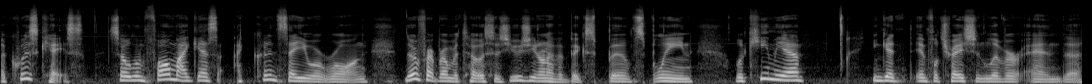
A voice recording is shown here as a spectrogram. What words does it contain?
a quiz case. So lymphoma, I guess I couldn't say you were wrong. Neurofibromatosis, usually you don't have a big sp- spleen. Leukemia, you can get infiltration liver and uh,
